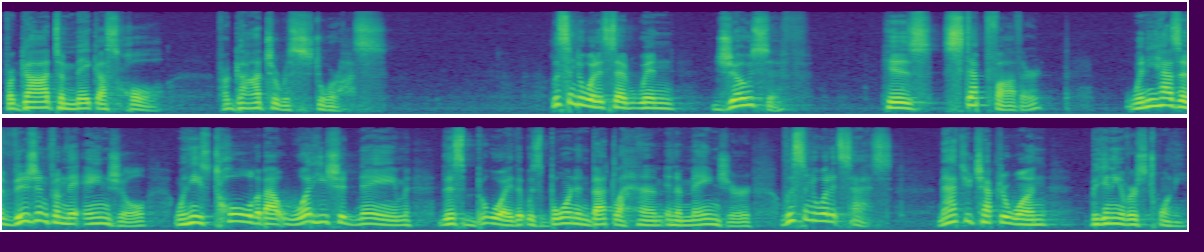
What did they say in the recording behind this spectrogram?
for God to make us whole, for God to restore us. Listen to what it said when Joseph, his stepfather, when he has a vision from the angel, when he's told about what he should name this boy that was born in Bethlehem in a manger, listen to what it says. Matthew chapter 1, beginning of verse 20.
